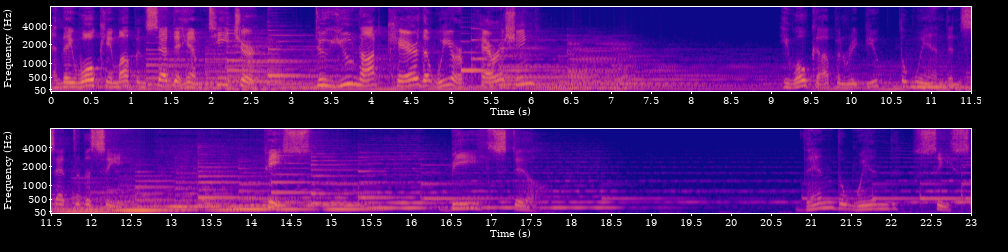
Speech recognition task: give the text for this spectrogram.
And they woke him up and said to him, Teacher, do you not care that we are perishing? He woke up and rebuked the wind and said to the sea, Peace, be still. Then the wind ceased,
